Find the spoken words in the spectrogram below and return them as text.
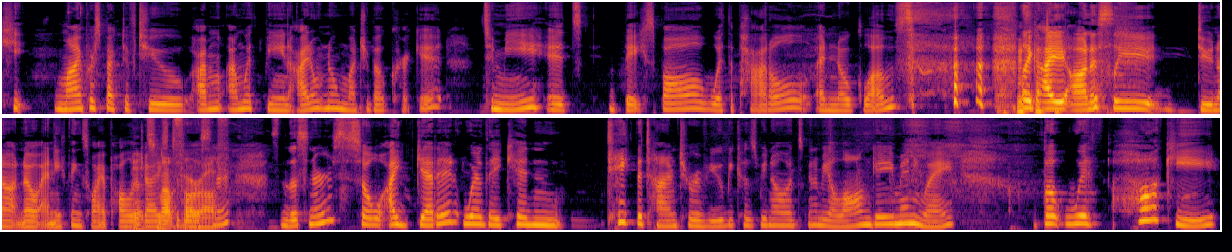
ke- my perspective too, I'm I'm with Bean. I don't know much about cricket. To me, it's baseball with a paddle and no gloves. like I honestly do not know anything, so I apologize to the listener, listeners. So I get it where they can take the time to review because we know it's going to be a long game anyway. But with hockey,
